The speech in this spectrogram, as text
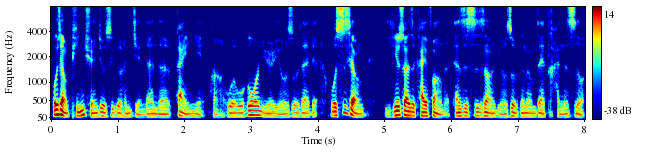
我想平权就是一个很简单的概念啊。我我跟我女儿有的时候在聊，我思想已经算是开放的，但是事实上有的时候跟他们在谈的时候，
